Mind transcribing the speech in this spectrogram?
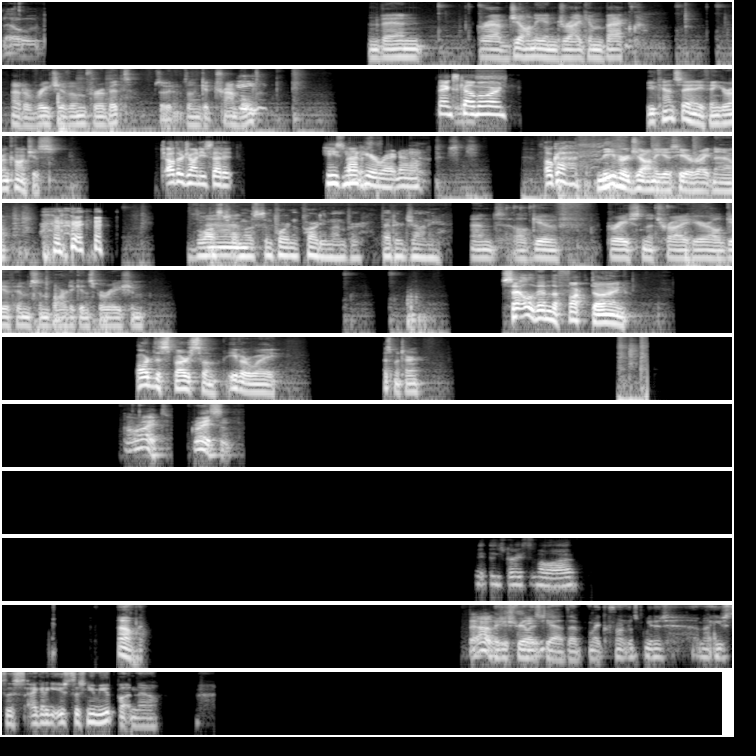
load. And then grab Johnny and drag him back out of reach of him for a bit so he doesn't get trampled. Thanks, Yes. Kelmorn. You can't say anything, you're unconscious. Other Johnny said it. He's not here right now. Oh god. Neither Johnny is here right now. We've lost our And- most important party member. Better Johnny. And I'll give Grayson a try here. I'll give him some bardic inspiration. Settle them the fuck down. Or disperse them. Either way. That's my turn. All right, Grayson. Is Grayson alive? Oh, I just realized. seems. Yeah, the microphone was muted. I'm not used to this. I gotta get used to this new mute button now.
